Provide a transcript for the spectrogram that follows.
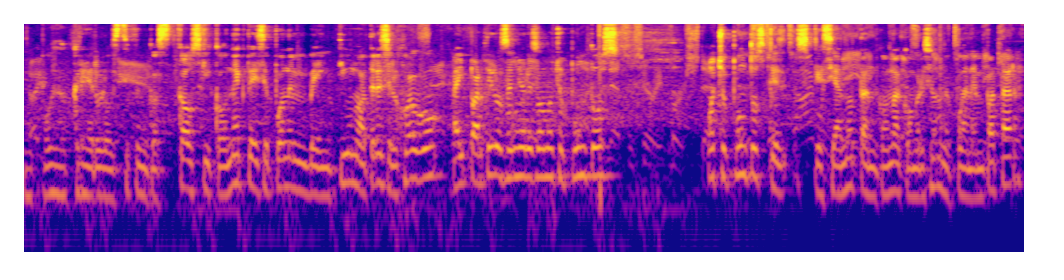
No puedo creerlo, Stephen Kostkowski conecta y se pone en 21 a 3 el juego. Hay partidos, señores, son 8 puntos. 8 puntos que, que se anotan con una conversión, me pueden empatar.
